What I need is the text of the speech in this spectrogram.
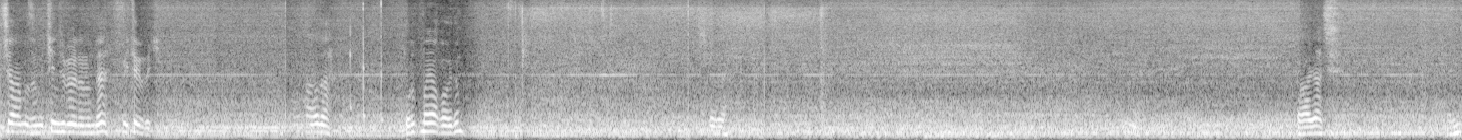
uçağımızın ikinci bölümünde bitirdik. Onu da kurutmaya koydum. Şöyle Yaş. Temiz.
